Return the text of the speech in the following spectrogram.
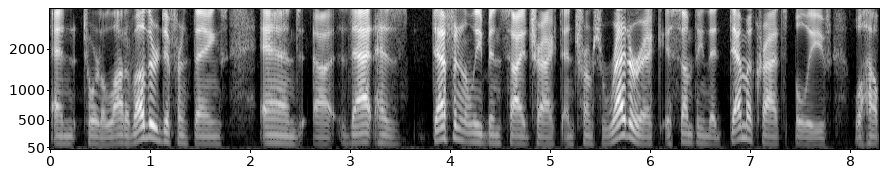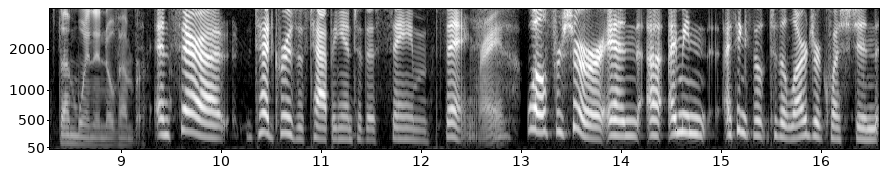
and toward a lot of other different things. And uh, that has definitely been sidetracked, and Trump's rhetoric is something that Democrats believe will help them win in November. And Sarah, Ted Cruz is tapping into this same thing, right? Well, for sure. And uh, I mean, I think the, to the larger question,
